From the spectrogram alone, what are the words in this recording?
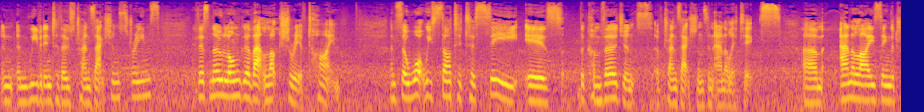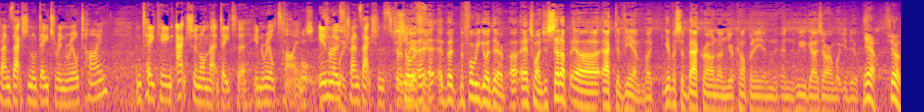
and, and, weave it into those transaction streams. There's no longer that luxury of time. And so what we've started to see is the convergence of transactions and analytics, um, analyzing the transactional data in real time, and taking action on that data in real time well, in those transaction streams. So, uh, uh, but before we go there, uh, Antoine, just set up uh, ActiveViam. Like, give us a background on your company and, and, who you guys are and what you do. Yeah, sure.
